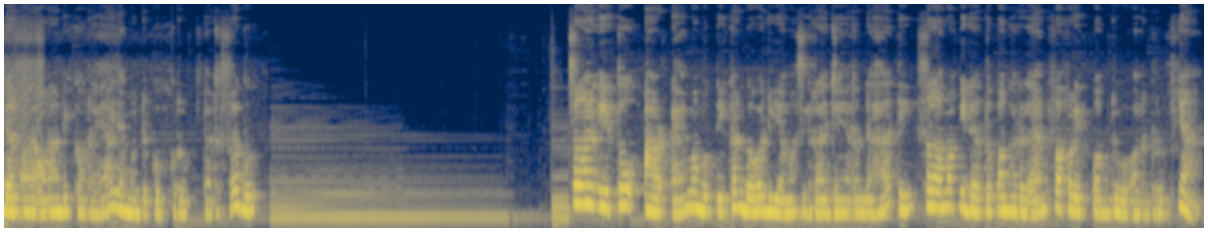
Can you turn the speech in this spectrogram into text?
dan orang-orang di Korea yang mendukung grup tersebut. Selain itu, RM membuktikan bahwa dia masih raja yang rendah hati selama pidato penghargaan favorit pop duo or grupnya.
